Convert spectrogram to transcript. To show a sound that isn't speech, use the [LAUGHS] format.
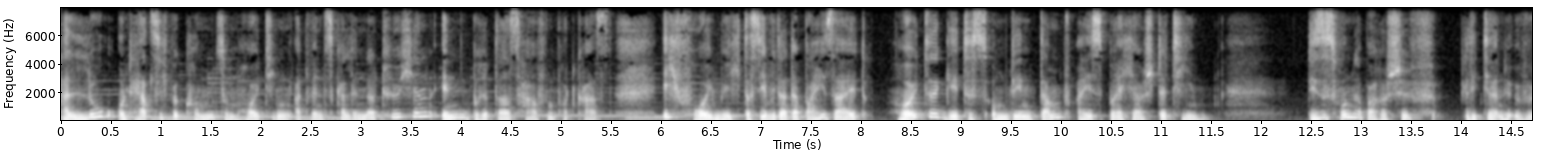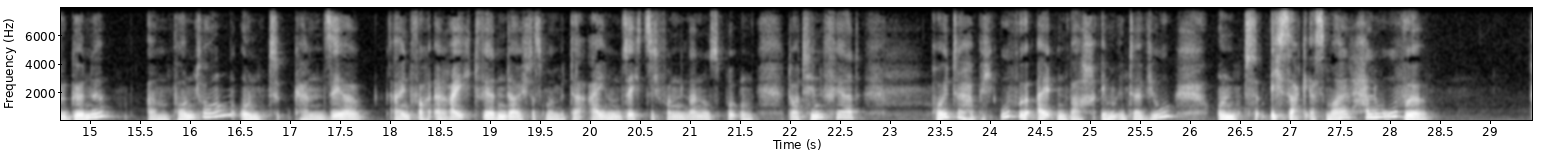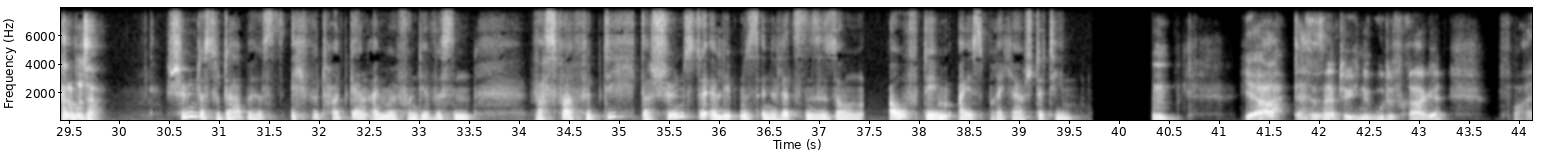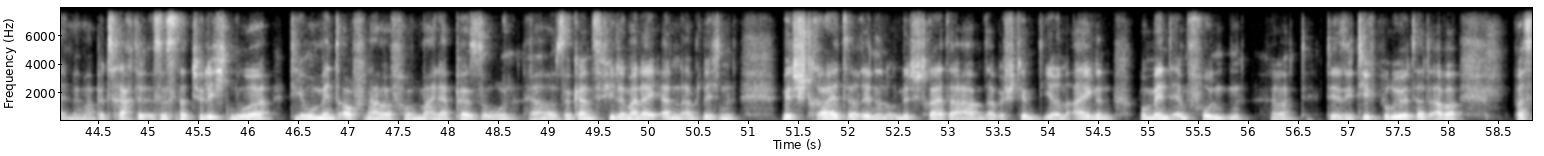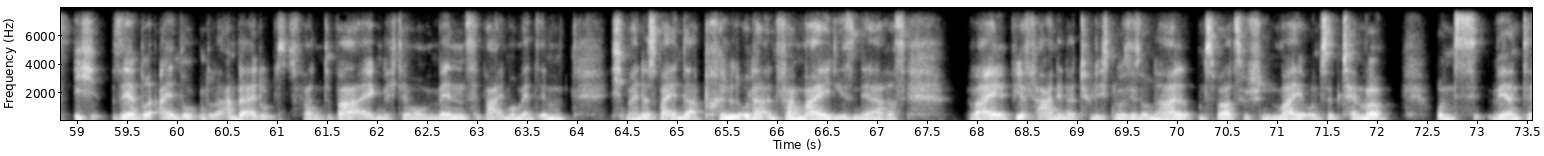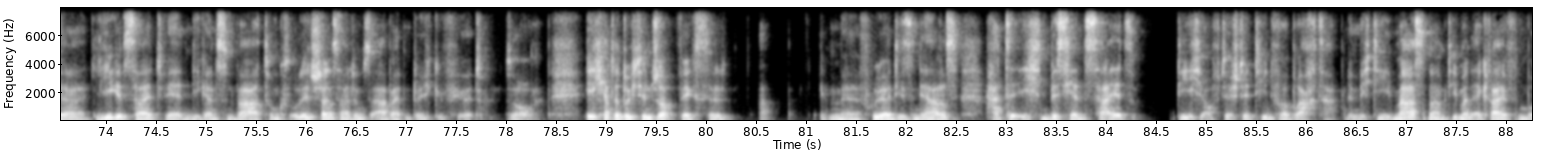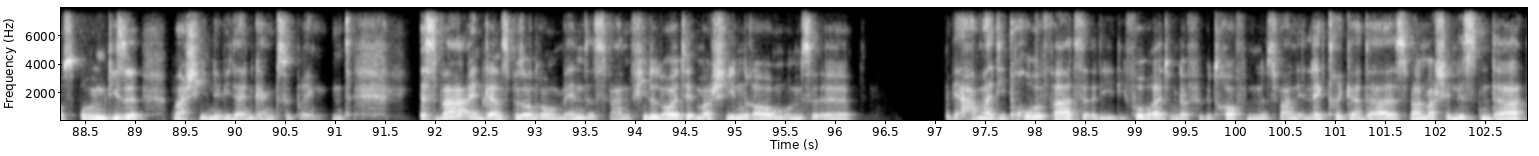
Hallo und herzlich willkommen zum heutigen Adventskalendertürchen in Britta's Hafen Podcast. Ich freue mich, dass ihr wieder dabei seid. Heute geht es um den Dampfeisbrecher Stettin. Dieses wunderbare Schiff liegt ja in der Övelgönne am Ponton und kann sehr einfach erreicht werden, dadurch, dass man mit der 61 von den Landungsbrücken dorthin fährt. Heute habe ich Uwe Altenbach im Interview und ich sage erstmal Hallo Uwe. Hallo Britta. Schön, dass du da bist. Ich würde heute gern einmal von dir wissen, was war für dich das schönste Erlebnis in der letzten Saison auf dem Eisbrecher Stettin? Hm. Ja, das ist natürlich eine gute Frage. Vor allem, wenn man betrachtet, ist es natürlich nur die Momentaufnahme von meiner Person. Ja, also ganz viele meiner ehrenamtlichen Mitstreiterinnen und Mitstreiter haben da bestimmt ihren eigenen Moment empfunden, ja, der sie tief berührt hat. Aber was ich sehr beeindruckend oder beeindruckend fand, war eigentlich der Moment, war ein Moment im, ich meine, das war Ende April oder Anfang Mai diesen Jahres. Weil wir fahren ja natürlich nur saisonal, und zwar zwischen Mai und September. Und während der Liegezeit werden die ganzen Wartungs- und Instandhaltungsarbeiten durchgeführt. So. Ich hatte durch den Jobwechsel im äh, Frühjahr diesen Jahres, hatte ich ein bisschen Zeit die ich auf der Stettin verbracht habe, nämlich die Maßnahmen, die man ergreifen muss, um diese Maschine wieder in Gang zu bringen. Und es war ein ganz besonderer Moment. Es waren viele Leute im Maschinenraum und äh, wir haben halt die Probefahrt, die, die Vorbereitung dafür getroffen. Es waren Elektriker da, es waren Maschinisten da.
